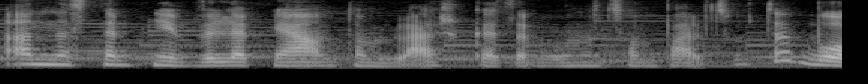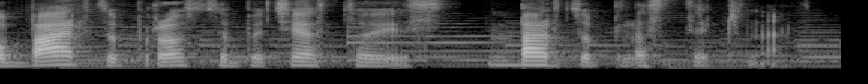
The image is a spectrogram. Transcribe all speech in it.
a następnie wylepiałam tą blaszkę za pomocą palców. To było bardzo proste, bo ciasto jest bardzo plastyczne.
